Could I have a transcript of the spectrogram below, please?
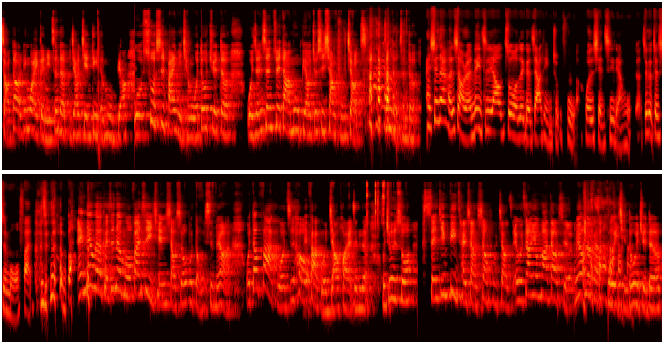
找到另外一个你真的比较坚定的目标。我硕士班以前我都觉得我人生最大的目标就是相夫教子，真的真的。哎，现在很少人立志要做这个家庭主妇啊，或者贤妻良母的，这个真是模范，真的很棒。哎，没有没有，可是那模范是以前小时候不懂事，没有啊。我到法国之后，法。国教坏真的，我就会说神经病才想相夫教子。哎，我这样又骂到谁了？没有没有没有，我以前都会觉得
